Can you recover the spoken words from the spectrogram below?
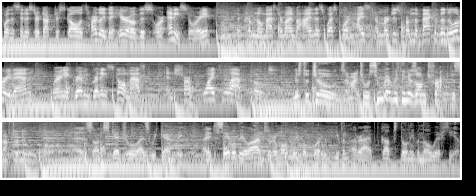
For the sinister Dr. Skull is hardly the hero of this or any story. The criminal mastermind behind this Westport heist emerges from the back of the delivery van, wearing a grim, grinning skull mask and sharp white lab coat. Mr. Jones, am I to assume everything is on track this afternoon? As on schedule as we can be. I disabled the alarms remotely before we even arrived. Cops don't even know we're here.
